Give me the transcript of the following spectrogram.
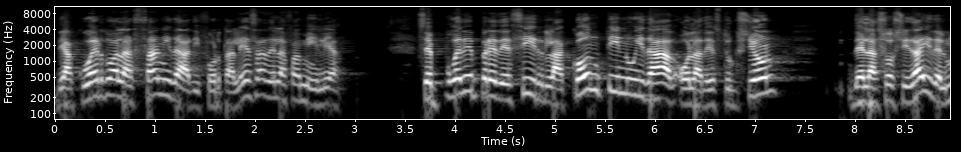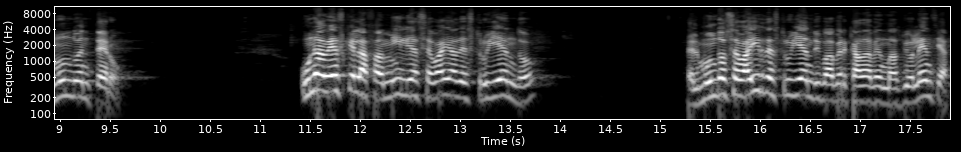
de acuerdo a la sanidad y fortaleza de la familia, se puede predecir la continuidad o la destrucción de la sociedad y del mundo entero. Una vez que la familia se vaya destruyendo, el mundo se va a ir destruyendo y va a haber cada vez más violencia.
